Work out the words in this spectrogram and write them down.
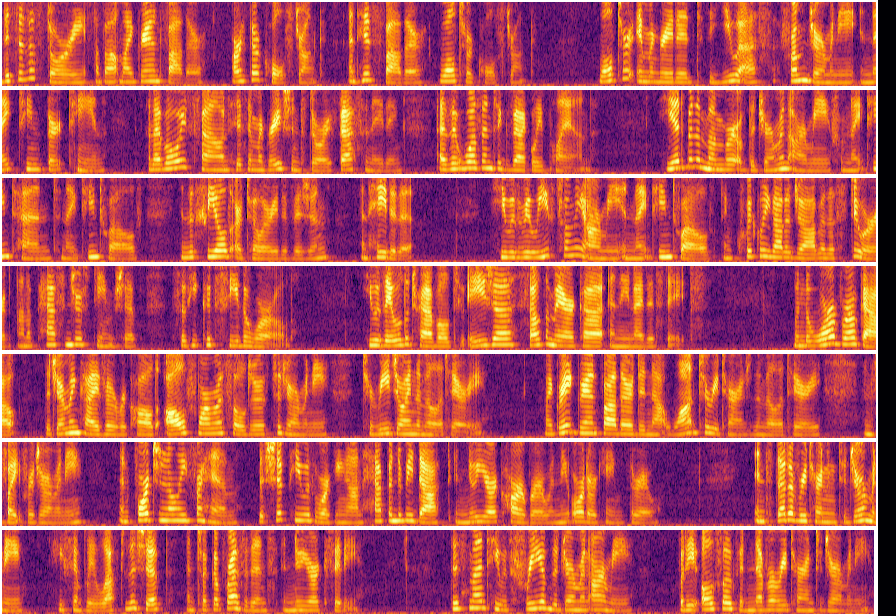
This is a story about my grandfather, Arthur Kohlstrunk, and his father, Walter Kohlstrunk. Walter immigrated to the U.S. from Germany in 1913, and I've always found his immigration story fascinating, as it wasn't exactly planned. He had been a member of the German Army from 1910 to 1912 in the Field Artillery Division and hated it. He was released from the Army in 1912 and quickly got a job as a steward on a passenger steamship so he could see the world. He was able to travel to Asia, South America, and the United States. When the war broke out, the German Kaiser recalled all former soldiers to Germany to rejoin the military. My great grandfather did not want to return to the military and fight for Germany, and fortunately for him, the ship he was working on happened to be docked in New York Harbor when the order came through. Instead of returning to Germany, he simply left the ship and took up residence in New York City. This meant he was free of the German army, but he also could never return to Germany.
